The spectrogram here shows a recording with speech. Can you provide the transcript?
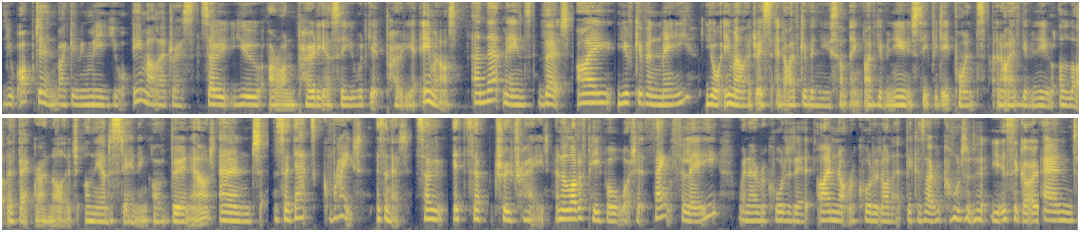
You opt in by giving me your email address. So you are on Podia, so you would get Podia emails. And that means that I, you've given me your email address and I've given you something. I've given you CPD points and I have given you a lot of background knowledge on the understanding of burnout. And so that's great, isn't it? So it's a true trade. And a lot of people watch it. Thankfully, when I recorded it, I'm not recorded on it because I recorded it years ago. And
